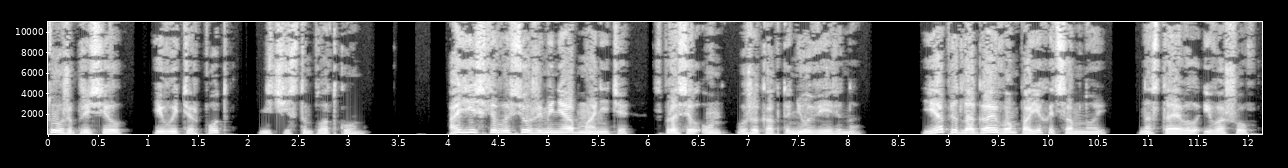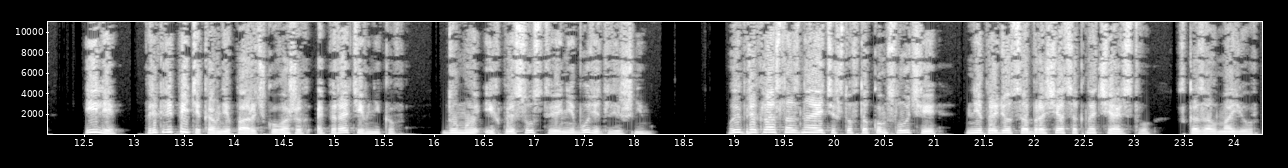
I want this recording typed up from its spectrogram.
тоже присел и вытер пот нечистым платком. — А если вы все же меня обманете? — спросил он уже как-то неуверенно. — Я предлагаю вам поехать со мной настаивал Ивашов. — Или прикрепите ко мне парочку ваших оперативников. Думаю, их присутствие не будет лишним. Вы прекрасно знаете, что в таком случае мне придется обращаться к начальству, — сказал майор.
